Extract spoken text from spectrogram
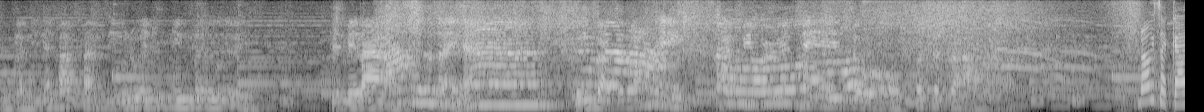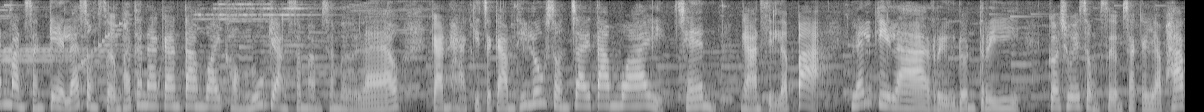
ดูแบบนี้นะครับฟันนิ้วด้วยทุกนิ้วเลย เป็นเวลาเท่าไหร่นะจนกว่าจะร้องเพลง Happy Birthday จบก็จะสะอาด นอกจากการหมั่นสังเกตและส่งเสริมพัฒนาการตามวัยของลูกอย่างสม่ำเสมอแล้ว การหากิจกรรมที่ลูกสนใจตามวัย เช่น งานศิลปะ เล่นกีฬาหรือดนตรี ก็ช่วยส่งเสริมศักยภาพ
